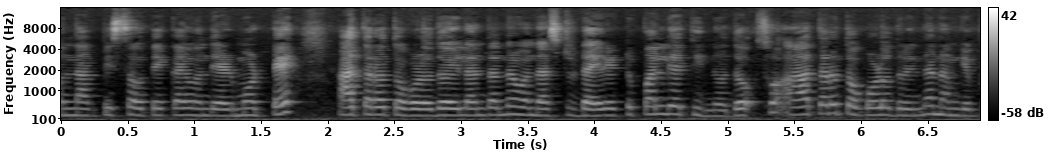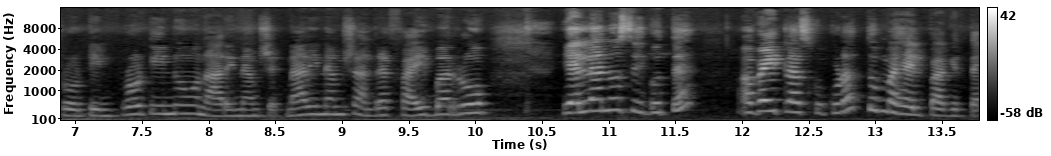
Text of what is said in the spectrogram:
ಒಂದು ನಾಲ್ಕು ಪೀಸ್ ಸೌತೆಕಾಯಿ, ಒಂದು ಎರಡು ಮೊಟ್ಟೆ ಆ ಥರ ತಗೊಳ್ಳೋದು ಇಲ್ಲಾಂತಂದ್ರೆ ಒಂದಷ್ಟು ಡೈರೆಕ್ಟ್ ಪಲ್ಯ ತಿನ್ನೋದು. ಸೊ ಆ ಥರ ತಗೊಳ್ಳೋದ್ರಿಂದ ನಮಗೆ ಪ್ರೋಟೀನ್ ಪ್ರೋಟೀನು ನಾರಿನಾಂಶಕ್ಕೆ ನಾರಿನಾಂಶ ಅಂದರೆ ಫೈಬರು ಎಲ್ಲನೂ ಸಿಗುತ್ತೆ. ವೆಯ್ಟ್ ಲಾಸ್ಗೂ ಕೂಡ ತುಂಬಾ ಹೆಲ್ಪ್ ಆಗುತ್ತೆ.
